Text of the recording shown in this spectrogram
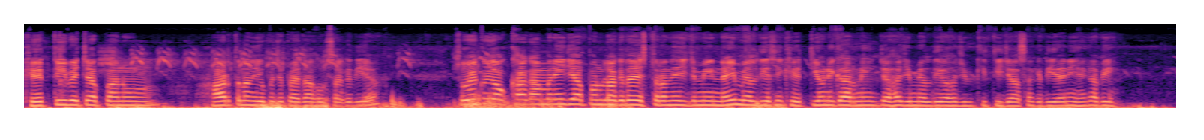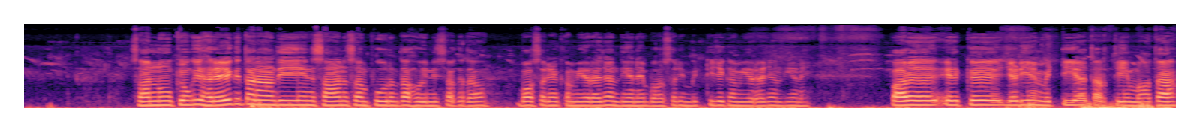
ਖੇਤੀ ਵਿੱਚ ਆਪਾਂ ਨੂੰ ਹਰ ਤਰ੍ਹਾਂ ਦੀ ਉਪਜ ਪੈਦਾ ਹੋ ਸਕਦੀ ਆ। ਸੋ ਇਹ ਕੋਈ ਔਖਾ ਕੰਮ ਨਹੀਂ, ਜੇ ਆਪਾਂ ਨੂੰ ਲੱਗਦਾ ਇਸ ਤਰ੍ਹਾਂ ਦੀ ਜ਼ਮੀਨ ਨਹੀਂ ਮਿਲਦੀ, ਅਸੀਂ ਖੇਤੀ ਨਹੀਂ ਕਰਨੀ, ਜਿਹੋ ਜਿਹੀ ਮਿਲਦੀ ਉਹ ਜਿਹੀ ਕੀਤੀ ਜਾ ਸਕਦੀ ਹੈ ਨਹੀਂ ਹੈਗਾ ਵੀ। ਸਾਨੂੰ, ਕਿਉਂਕਿ ਹਰੇਕ ਤਰ੍ਹਾਂ ਦੀ ਇਨਸਾਨ ਸੰਪੂਰਨਤਾ ਹੋ ਹੀ ਨਹੀਂ ਸਕਦਾ। ਬਹੁਤ ਸਾਰੀਆਂ ਕਮੀਆਂ ਰਹਿ ਜਾਂਦੀਆਂ ਨੇ, ਬਹੁਤ ਸਾਰੀ ਮਿੱਟੀ 'ਚ ਕਮੀਆਂ ਰਹਿ ਜਾਂਦੀਆਂ ਨੇ। ਪਰ ਇੱਕ ਜਿਹੜੀ ਹੈ ਮਿੱਟੀ ਆ, ਧਰਤੀ ਮਾਤਾ,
